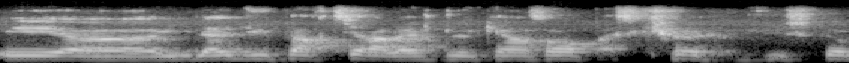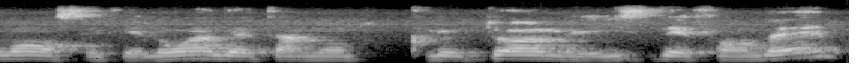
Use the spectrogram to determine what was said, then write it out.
Et euh, il a dû partir à l'âge de 15 ans parce que justement, c'était loin d'être un oncle Tom et il se défendait.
